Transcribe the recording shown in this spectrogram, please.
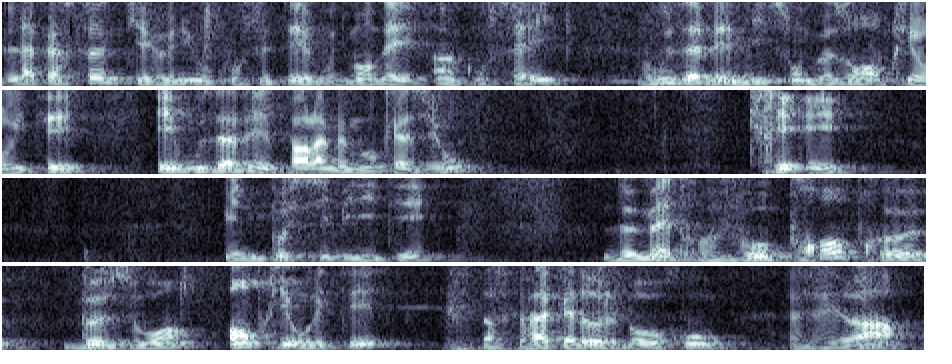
la personne qui est venue vous consulter et vous demander un conseil, vous avez mis son besoin en priorité et vous avez par la même occasion créé une possibilité de mettre vos propres besoins en priorité lorsque Hakadosh Baruch verra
